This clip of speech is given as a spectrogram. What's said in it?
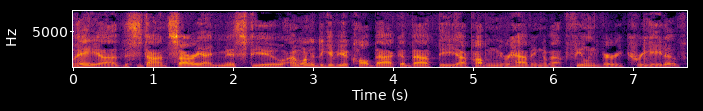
hey, uh, this is Don. Sorry I missed you. I wanted to give you a call back about the uh, problem you were having about feeling very creative.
